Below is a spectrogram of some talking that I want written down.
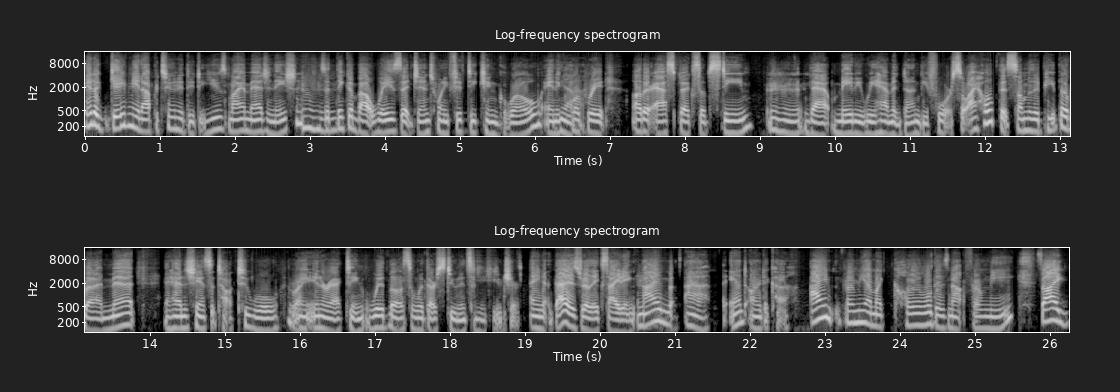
it gave me an opportunity to use my imagination to Mhm. think about ways that Gen 2050 can grow and Yeah. Other aspects of STEAM mm-hmm. that maybe we haven't done before. So I hope that some of the people that I met and had a chance to talk to will be interacting with us and with our students in the future. I know that is really exciting. And I'm uh, the Antarctica. I for me, I'm like cold is not for me. So I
